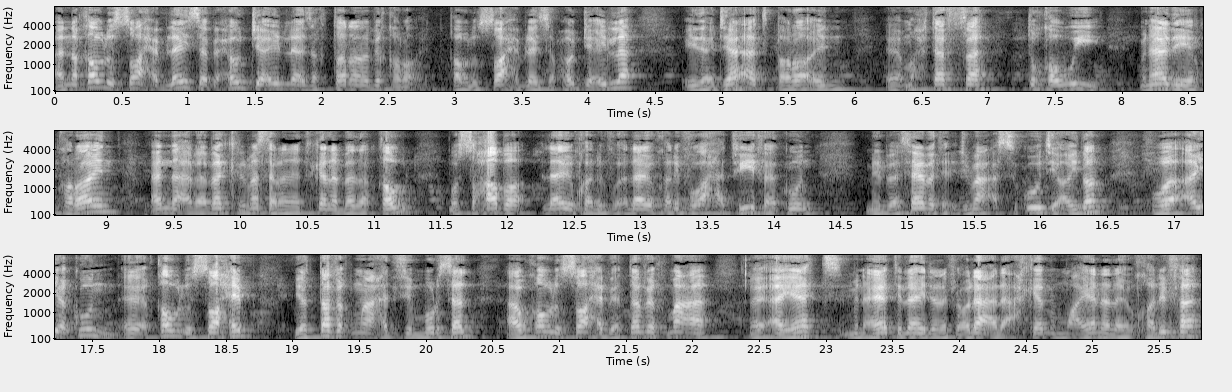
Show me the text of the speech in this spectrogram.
أن قول الصاحب ليس بحجة إلا إذا اقترن بقرائن. قول الصاحب ليس بحجة إلا إذا جاءت قرائن محتفة تقويه من هذه القرائن. أن أبا بكر مثلا يتكلم بهذا القول والصحابة لا يخالف لا يخالف أحد فيه فيكون من بثابة الإجماع السكوتي أيضا. وأن يكون قول الصاحب يتفق مع حديث مرسل أو قول الصاحب يتفق مع آيات من آيات الله جل في علاه على أحكام معينة لا يخالفها.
